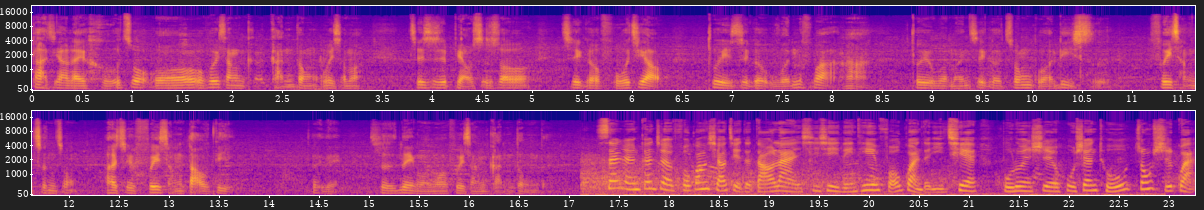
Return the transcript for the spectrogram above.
大家来合作。我非常感动，为什么？这是表示说，这个佛教对这个文化啊，对我们这个中国历史非常尊重，而且非常道地，对不对？是令我们非常感动的。三人跟着佛光小姐的导览，细细聆听佛馆的一切，不论是护身图、中石馆，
